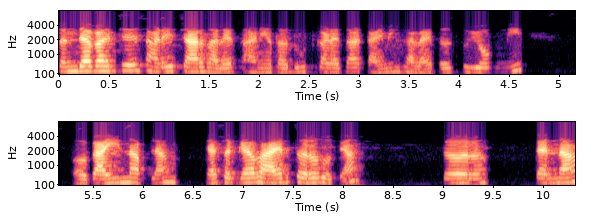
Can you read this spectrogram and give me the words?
संध्याकाळचे साडेचार झालेत आणि आता दूध काढायचा टायमिंग झालाय तर सुयोगनी गायींना आपल्या त्या सगळ्या बाहेर चरत होत्या. तर त्यांना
